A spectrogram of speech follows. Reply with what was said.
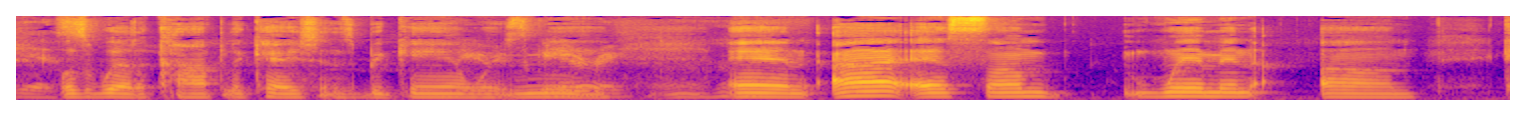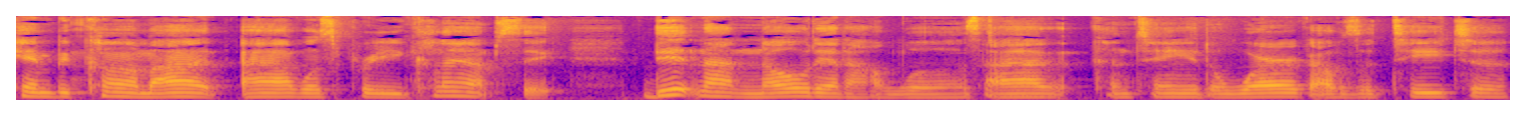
Yes. was where the complications began Very with scary. Mm-hmm. me. And I, as some women um, can become, I, I was preeclamptic. Did not know that I was. I continued to work. I was a teacher.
